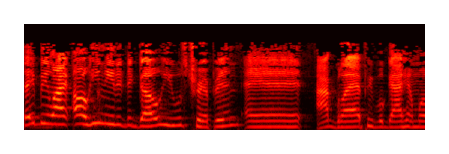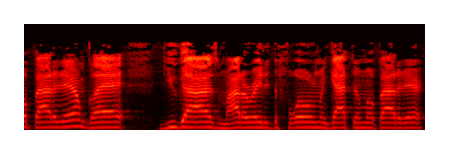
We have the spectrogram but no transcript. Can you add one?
they'd be like, oh, he needed to go. He was tripping. And I'm glad people got him up out of there. I'm glad you guys moderated the forum and got them up out of there.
